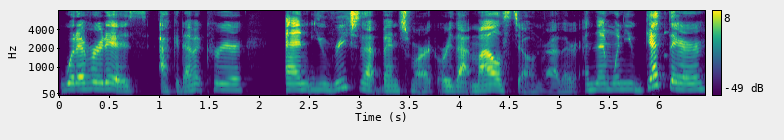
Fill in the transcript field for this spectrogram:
whatever it is, academic career, and you reach that benchmark or that milestone rather. And then when you get there,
